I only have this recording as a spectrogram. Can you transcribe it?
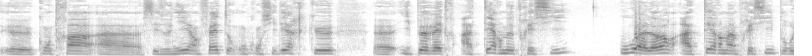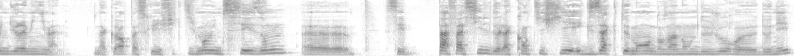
euh, contrats saisonniers, en fait, on considère que ils peuvent être à terme précis ou alors à terme imprécis pour une durée minimale. D'accord? Parce qu'effectivement, une saison, c'est pas facile de la quantifier exactement dans un nombre de jours euh, donné.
